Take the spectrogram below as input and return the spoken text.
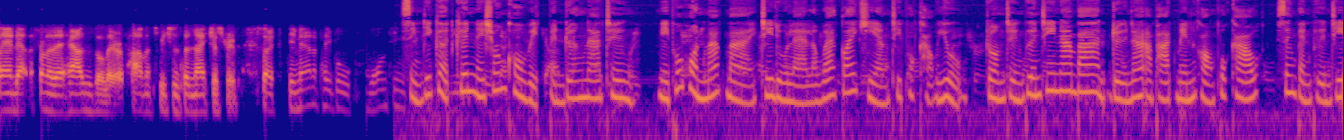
land out the front of their houses or their apartments, which is the nature strip. So the amount of people wanting สิ่งที่เกิดขึ้นในช่วงโควิด เป็นเรื่องน่าทึ่ง มีผู้คนมากมายที่ดูแลละแวกใกล้เคียงที่พวกเขาอยู่ รวมถึงพื้นที่หน้าบ้านหรือหน้าอพาร์ตเมนต์ของพวกเขา ซึ่งเป็นพื้นที่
